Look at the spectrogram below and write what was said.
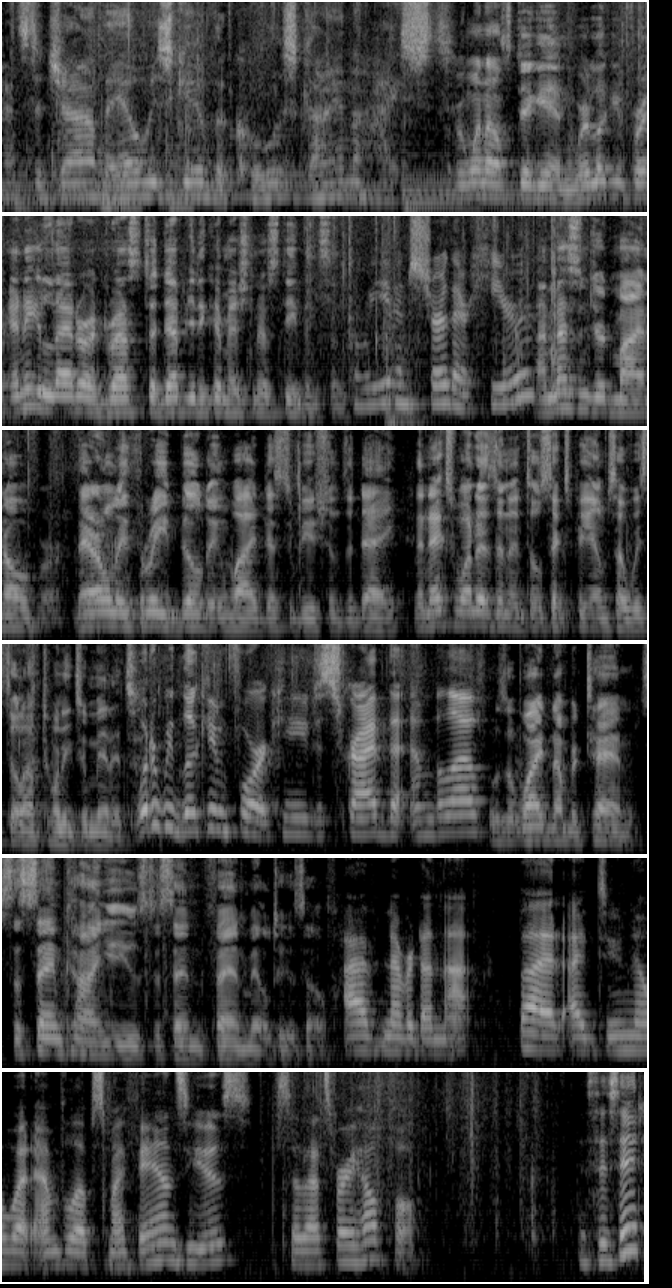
That's the job they always give the coolest guy in the heist. Everyone else dig in. We're looking for any letter addressed to Deputy Commissioner Stevenson. Are we even sure they're here? I messengered mine over. There are only three building-wide distributions a day. The next one isn't until 6 p.m., so we still have 22 minutes. What are we looking for? Can you describe the envelope? It was a white number 10. It's the same kind you use to send fan mail to yourself. I've never done that, but I do know what envelopes my fans use, so that's very helpful. Is this it?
